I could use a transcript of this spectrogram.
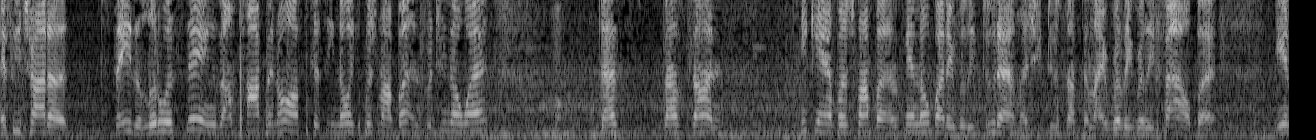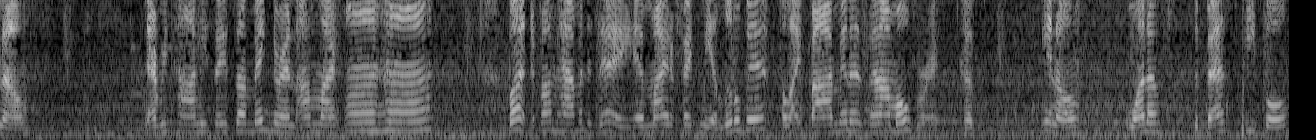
if he tried to say the littlest things, I'm popping off because he know he can push my buttons. But you know what? That's that's done. He can't push my buttons. Can't nobody really do that unless you do something like really, really foul. But you know, every time he says something ignorant, I'm like, mm-hmm. But if I'm having a day, it might affect me a little bit for like five minutes, and I'm over it because, you know, one of the best people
